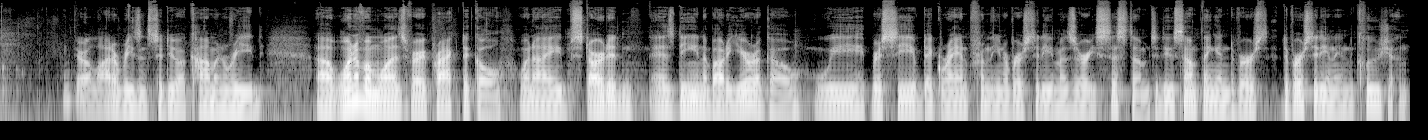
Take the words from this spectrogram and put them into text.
I think there are a lot of reasons to do a common read. Uh, one of them was very practical. When I started as dean about a year ago, we received a grant from the University of Missouri system to do something in diverse, diversity and inclusion.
